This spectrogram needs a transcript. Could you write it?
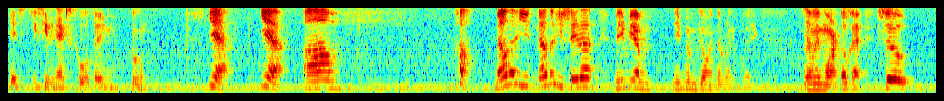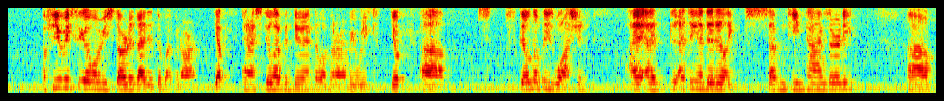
It's you see the next cool thing, boom. Yeah, yeah. Um, huh. Now that you now that you say that, maybe I'm maybe I'm going the right way. Tell me more. Okay, so a few weeks ago when we started, I did the webinar, Yep. and I still have been doing the webinar every week. Yep. Um, s- still nobody's watching. I, I, I think I did it like 17 times already, um,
